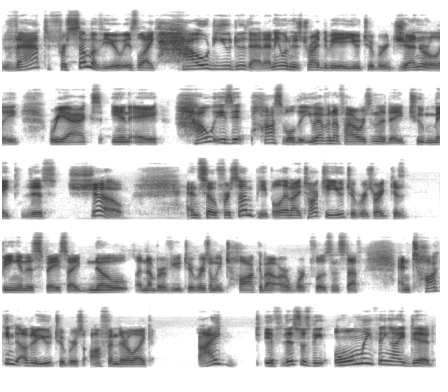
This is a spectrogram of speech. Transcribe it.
That, for some of you, is like, how do you do that? Anyone who's tried to be a YouTuber generally reacts in a, how is it possible that you have enough hours in the day to make this show? And so for some people, and I talk to YouTubers, right, because being in this space, I know a number of YouTubers and we talk about our workflows and stuff. And talking to other YouTubers, often they're like, I if this was the only thing I did,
